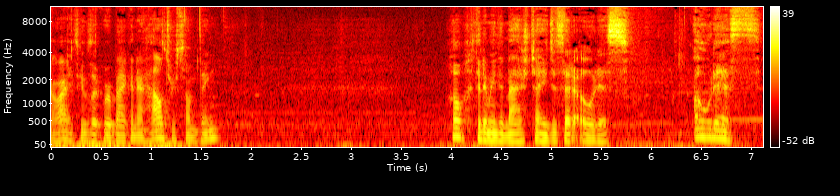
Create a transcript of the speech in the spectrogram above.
Alright, seems like we're back in our house or something. Oh, didn't mean to mash that, he just said Otis. Otis!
